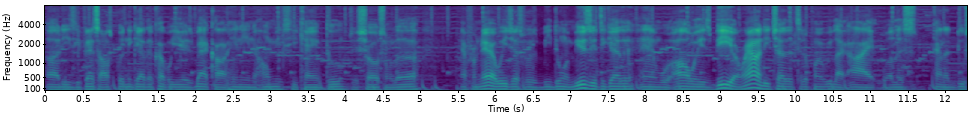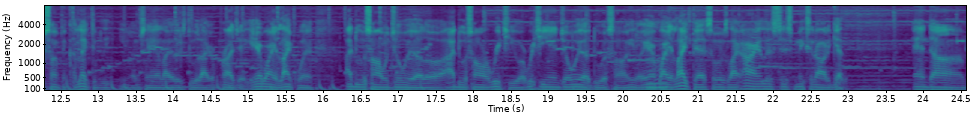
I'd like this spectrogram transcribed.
uh, these events I was putting together a couple years back called Henny and the Homies. He came through, just showed some love. And from there, we just was be doing music together, and we'll always be around each other to the point we like, all right, well, let's kind of do something collectively. You know what I'm saying? Like, let's do like a project. Everybody like when I do a song with Joel, or I do a song with Richie, or Richie and Joel do a song. You know, everybody like that. So it's like, all right, let's just mix it all together. And um,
